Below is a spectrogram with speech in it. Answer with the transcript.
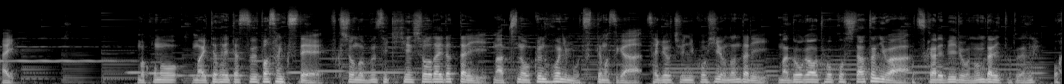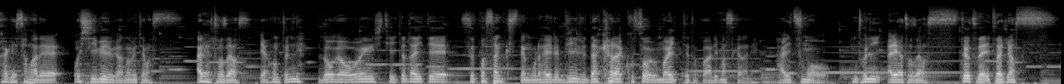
はい、まあ、この、まあ、いただいたスーパーサンクスで、副賞の分析検証台だったり、まあ、地の奥の方にも映ってますが、作業中にコーヒーを飲んだり、まあ、動画を投稿した後には、お疲れビールを飲んだりってことでね、おかげさまで美味しいビールが飲めてます。ありがとうございます。いや、本当にね、動画を応援していただいて、スーパーサンクスでもらえるビールだからこそうまいってとこありますからね。はい、いつも本当にありがとうございます。ということで、いただきます。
